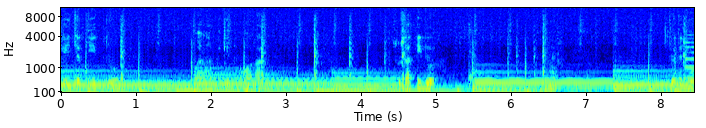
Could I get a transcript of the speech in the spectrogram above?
gadget itu malah bikin orang susah tidur. Benar itu ada dua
